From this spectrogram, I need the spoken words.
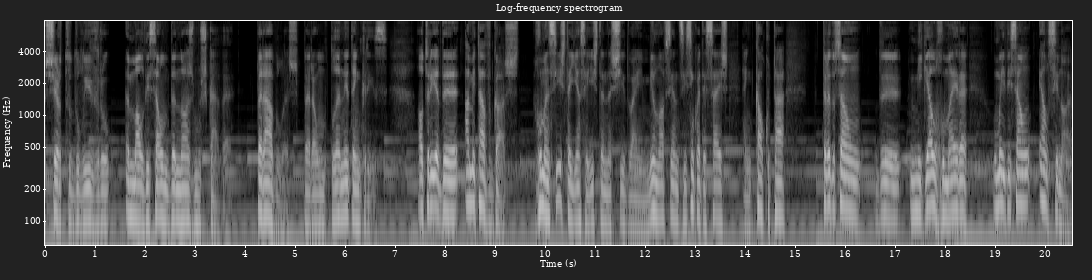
Excerto do livro A Maldição da Noz Moscada Parábolas para um Planeta em Crise. Autoria de Amitav Ghosh, romancista e ensaísta nascido em 1956 em Calcutá. Tradução de Miguel Romeira, uma edição Elsinor,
